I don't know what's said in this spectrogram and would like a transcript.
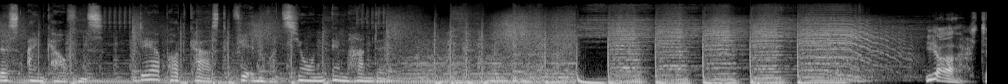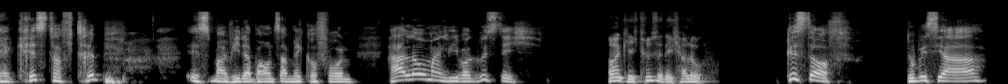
des Einkaufens. Der Podcast für Innovation im Handel. Ja, der Christoph Tripp ist mal wieder bei uns am Mikrofon. Hallo, mein Lieber, grüß dich. Frank, ich grüße dich. Hallo. Christoph, du bist ja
